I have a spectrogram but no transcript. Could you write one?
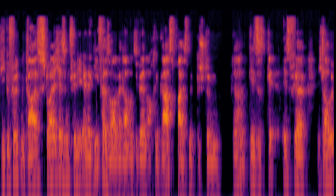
die gefüllten Gasspeicher sind für die Energieversorger da und sie werden auch den Gaspreis mitbestimmen. Ja, dieses ist für, ich glaube,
